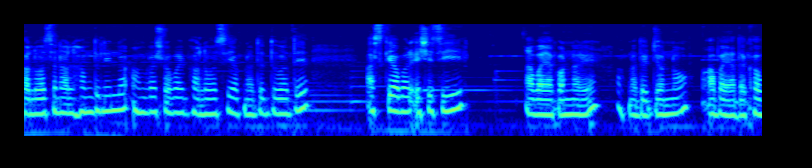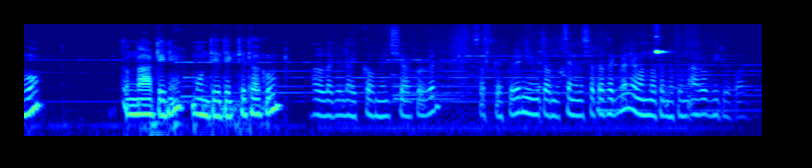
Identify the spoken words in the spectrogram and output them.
ভালো আছেন। আলহামদুলিল্লাহ, আমরা সবাই ভালো আছি আপনাদের দোয়াতে। আজকে আবার এসেছি আবায়া কর্নারে। আপনাদের জন্য আবায়া দেখাবো তো না টেনে মন দিয়ে দেখতে থাকুন ভালো লাগলে লাইক কমেন্ট শেয়ার করবেন সাবস্ক্রাইব করে নিয়মিত আমাদের চ্যানেলের সাথে থাকবেন এবং নতুন নতুন আরও ভিডিও পাওয়া যাবে।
